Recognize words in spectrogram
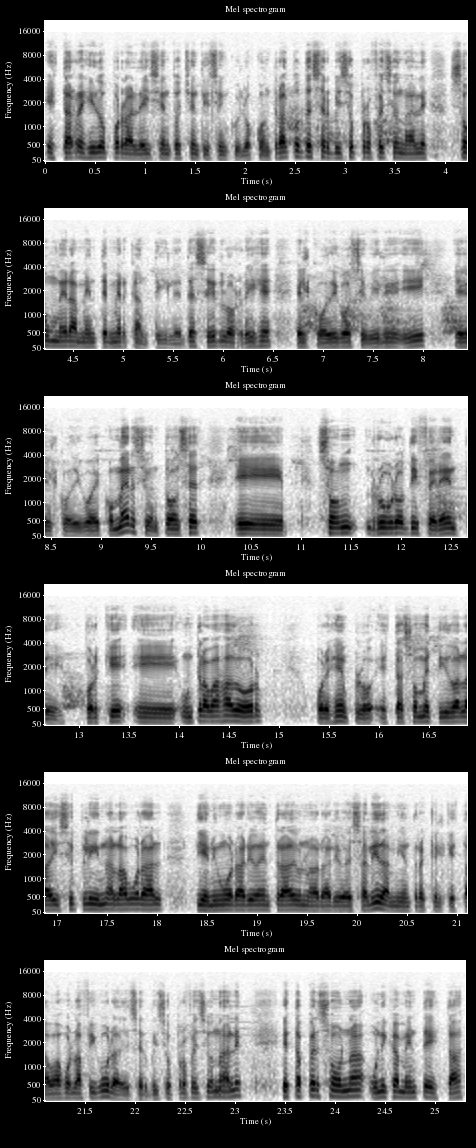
está regido por la ley 185 y los contratos de servicios profesionales son meramente mercantiles, es decir, los rige el Código Civil y el Código de Comercio. Entonces, eh, son rubros diferentes porque eh, un trabajador por ejemplo, está sometido a la disciplina laboral, tiene un horario de entrada y un horario de salida, mientras que el que está bajo la figura de servicios profesionales, esta persona únicamente está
